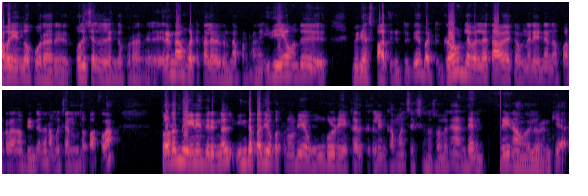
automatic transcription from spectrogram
அவர் எங்கே போகிறாரு பொதுச்செயலர் எங்கே போகிறாரு இரண்டாம் கட்ட தலைவர்கள் என்ன பண்ணுறாங்க இதையே வந்து மீடியாஸ் பார்த்துக்கிட்டு இருக்கு. பட் கிரவுண்ட் லெவலில் தாவே கவிஞர் என்னென்ன பண்ணுறாங்க அப்படின்றத நம்ம சேனலில் பார்க்கலாம். தொடர்ந்து இணைந்திருங்கள். இந்த பதிவு பத்தினுடைய உங்களுடைய கருத்துக்களையும் கமெண்ட் செக்ஷனில் சொல்லுங்கள் அண்ட் தென் நான் வேலூரன் கேர்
